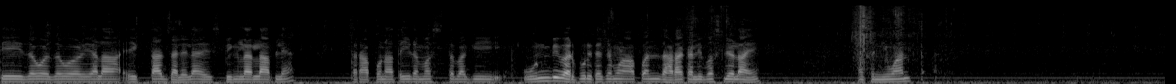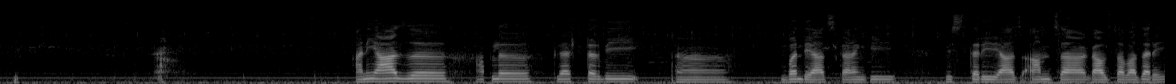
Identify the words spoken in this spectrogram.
ते जवळजवळ याला एक तास झालेला आहे स्प्रिंगलरला आपल्या. तर आपण आता इकडं मस्त बाकी ऊन बी भरपूर आहे त्याच्यामुळं आपण झाडाखाली बसलेलो आहे. असं निवांत. आणि आज आपलं प्लॅस्टर बी बंद आहे आज कारण की विस्तरी आज आमचा गावचा बाजार आहे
